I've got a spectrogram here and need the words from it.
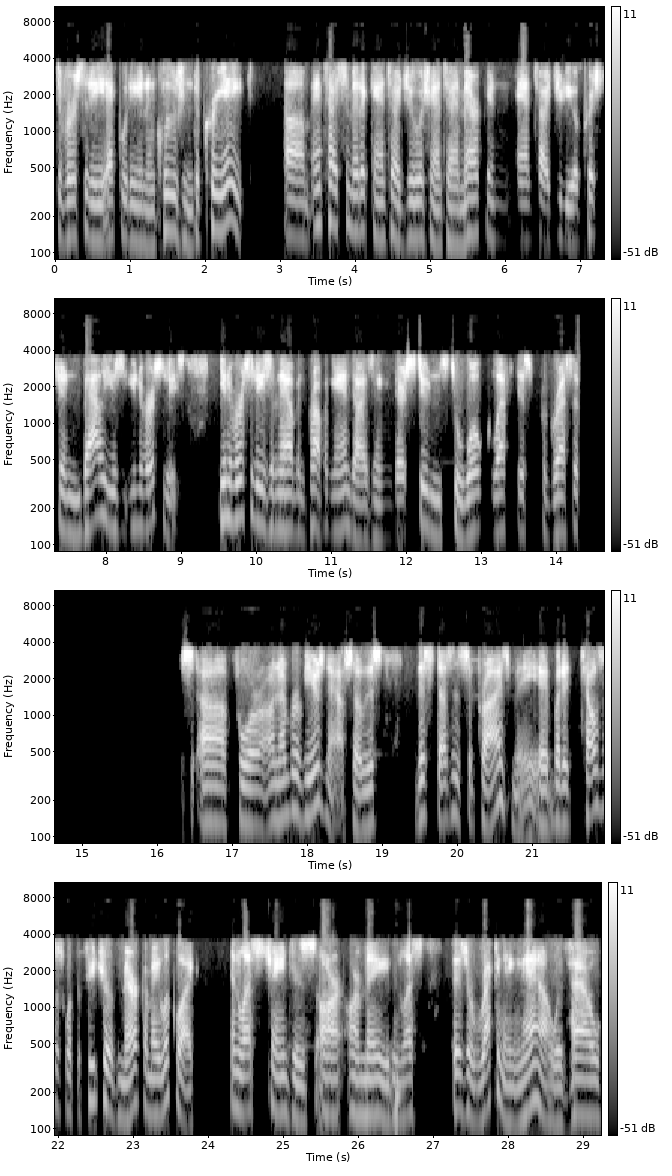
diversity, equity, and inclusion to create um, anti-Semitic, anti-Jewish, anti-American, anti-Judeo-Christian values at universities. Universities have now been propagandizing their students to woke, leftist, progressive uh, for a number of years now. So this this doesn't surprise me, but it tells us what the future of America may look like unless changes are are made, unless there's a reckoning now with how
